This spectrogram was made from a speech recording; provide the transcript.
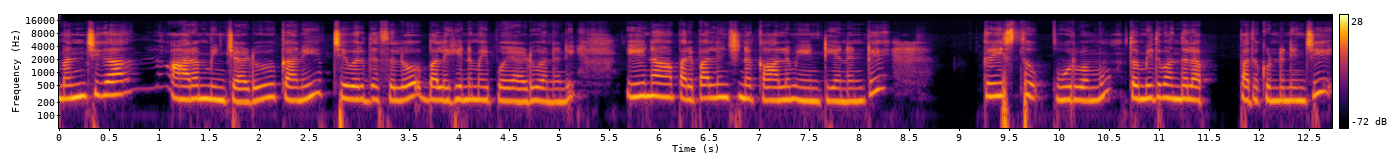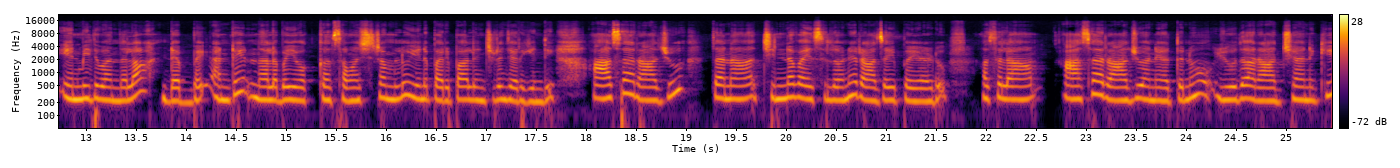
మంచిగా ఆరంభించాడు కానీ చివరి దశలో బలహీనమైపోయాడు అనని. ఈయన పరిపాలించిన కాలం ఏంటి అనంటే క్రీస్తు పూర్వము తొమ్మిది వందల పదకొండు నుంచి ఎనిమిది వందల డెబ్భై అంటే నలభై ఒక్క సంవత్సరంలో ఈయన పరిపాలించడం జరిగింది. ఆశా రాజు తన చిన్న వయసులోనే రాజైపోయాడు. అసలు ఆశా రాజు అనే అతను యూదా రాజ్యానికి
